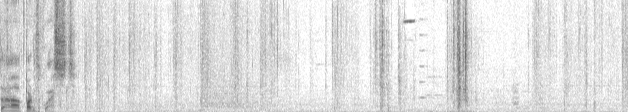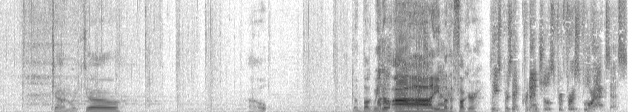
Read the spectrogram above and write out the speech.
uh, part of the quest. Down we go. Oh. Don't bug me. Don't. Ah, you motherfucker. Please present credentials for first floor access.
